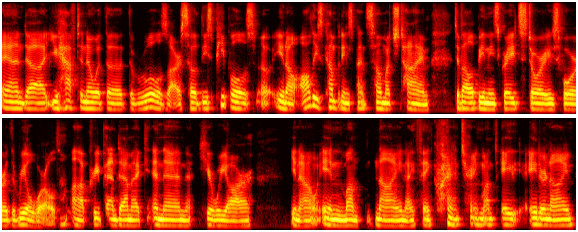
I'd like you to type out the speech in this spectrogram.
and uh, you have to know what the the rules are. So these people, uh, you know, all these companies spent so much time developing these great stories for the real world uh, pre-pandemic, and then here we are, you know, in month nine. I think we're entering month eight, eight or nine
